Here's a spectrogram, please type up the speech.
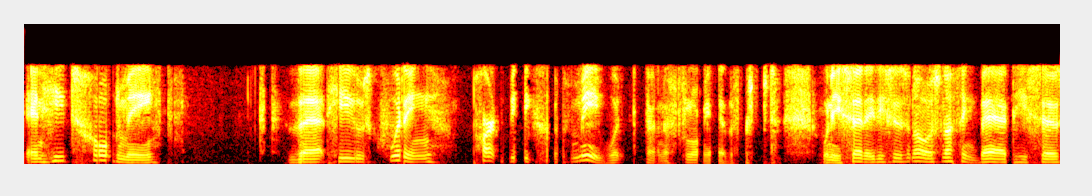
and he told me that he was quitting part because of me, what kind of floored me the first when he said it. He says, "No, it's nothing bad." He says,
